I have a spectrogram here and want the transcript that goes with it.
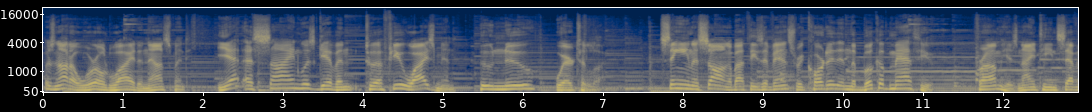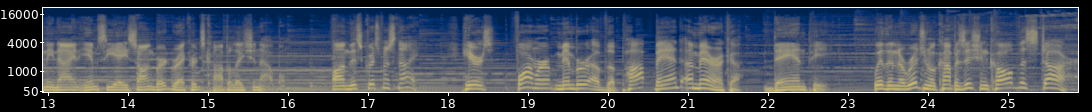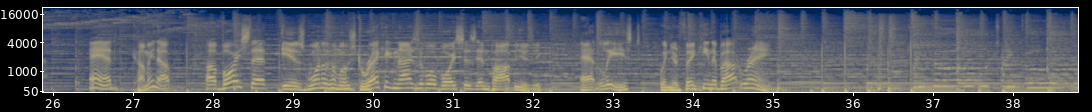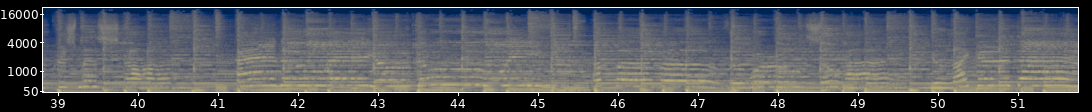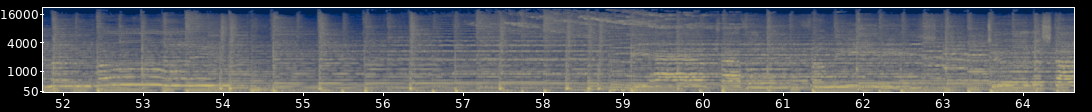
was not a worldwide announcement, yet a sign was given to a few wise men who knew where to look. Singing a song about these events recorded in the book of Matthew from his 1979 MCA Songbird Records compilation album. On this Christmas night, here's former member of the pop band America, Dan Peek, with an original composition called The Star. And coming up, a voice that is one of the most recognizable voices in pop music, at least when you're thinking about rain. The star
